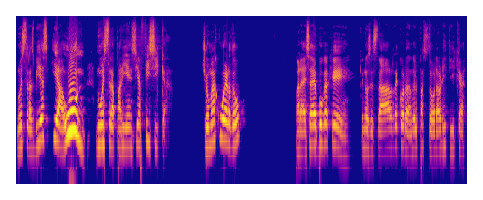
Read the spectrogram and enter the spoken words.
nuestras vidas y aún nuestra apariencia física. Yo me acuerdo, para esa época que, que nos estaba recordando el pastor ahorita,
